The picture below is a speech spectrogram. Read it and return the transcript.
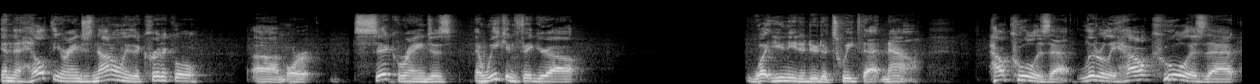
in the healthy range, is not only the critical um, or sick ranges, and we can figure out what you need to do to tweak that now. How cool is that? Literally, how cool is that?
